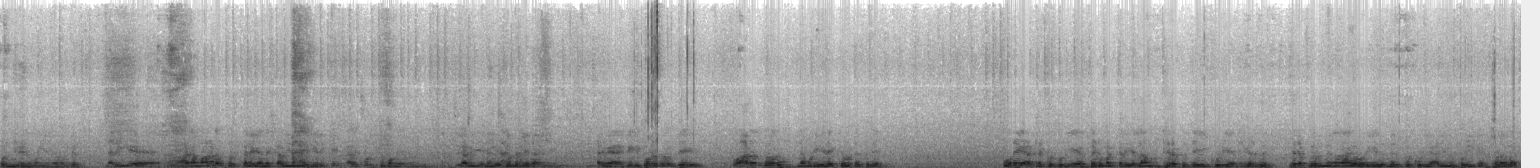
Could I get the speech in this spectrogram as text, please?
பொன் வேலுமணியன் அவர்கள். நிறைய ஆழமான சொற்களை அந்த கவிதையில் இருக்கு. அதை கொடுத்து போங்க. கவிதை நீங்க கொண்டு போயிடாதீங்க அருமையாக இருக்கு. இப்பொழுது வந்து வாரந்தோறும் நம்முடைய இலக்கிய வட்டத்தில் உரையாற்றக்கூடிய பெருமக்களை எல்லாம் சிறப்பு செய்யக்கூடிய நிகழ்வு. சிறப்பு விருந்தினராக வருகை தந்திருக்கக்கூடிய அறிவு பொறிகள் புலவர்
